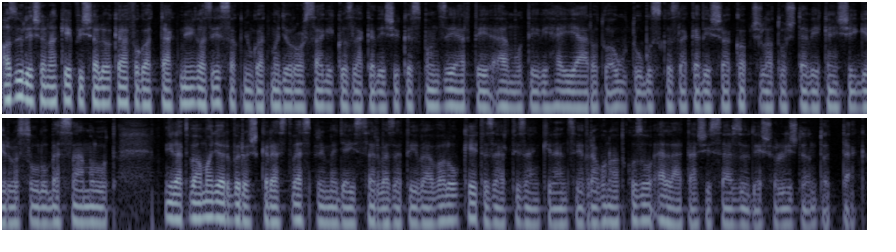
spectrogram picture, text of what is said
Az ülésen a képviselők elfogadták még az Északnyugat-Magyarországi Közlekedési Központ ZRT elmúlt évi helyi járatú autóbusz közlekedéssel kapcsolatos tevékenységéről szóló beszámolót, illetve a Magyar Vörös Kereszt Veszprém megyei szervezetével való 2019 évre vonatkozó ellátási szerződésről is döntöttek.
